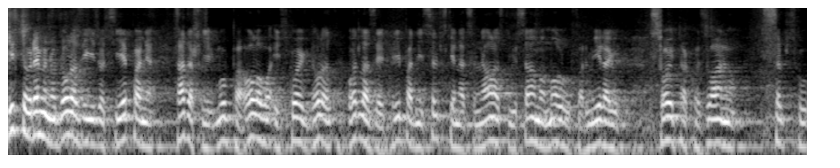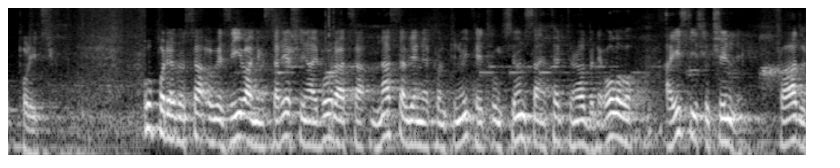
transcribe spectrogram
Istovremeno dolazi i do cijepanja tadašnjeg MUPA Olovo iz kojeg dolaze, odlaze pripadni srpske nacionalnosti u samom Olovu formiraju svoju takozvanu srpsku policiju. Uporedo sa uvezivanjem starješina i boraca nastavljen je kontinuitet funkcionisanja teritorijalne odbrane Olovo, a isti su činili Fadil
